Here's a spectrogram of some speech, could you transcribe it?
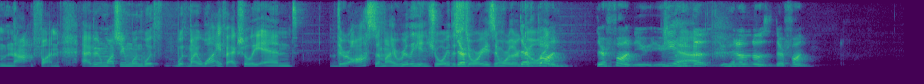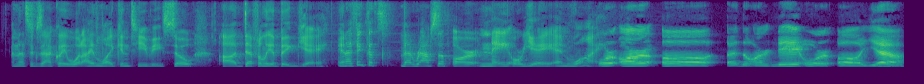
not fun i've been watching one with with my wife actually and they're awesome i really enjoy the They're- stories and where they're, They're going fun. They're fun. You you, Yeah. you hit the you hit on the nose. They're fun. and that's exactly what I like in TV. So uh, definitely a big yay. And I think that's that wraps up our nay or yay and why. Or our uh, uh no our nay or uh yeah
